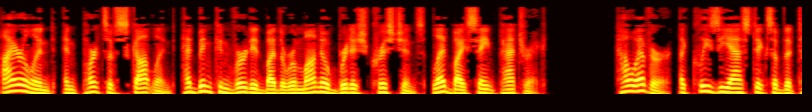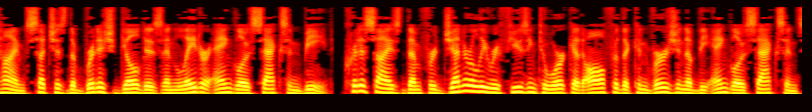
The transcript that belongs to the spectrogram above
Ireland, and parts of Scotland, had been converted by the Romano-British Christians, led by St. Patrick. However, ecclesiastics of the time such as the British Gildas and later Anglo-Saxon Bede, criticised them for generally refusing to work at all for the conversion of the Anglo-Saxons,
